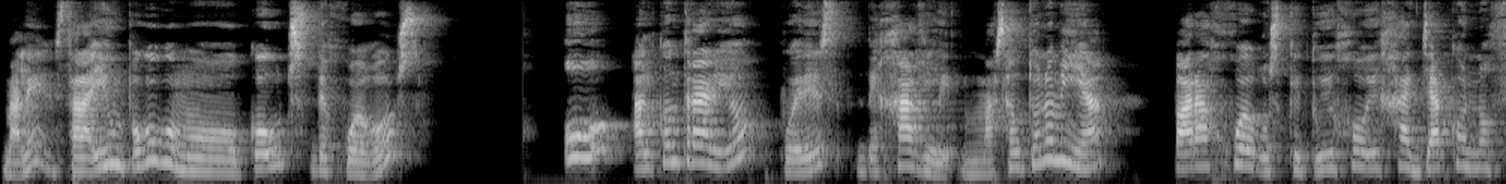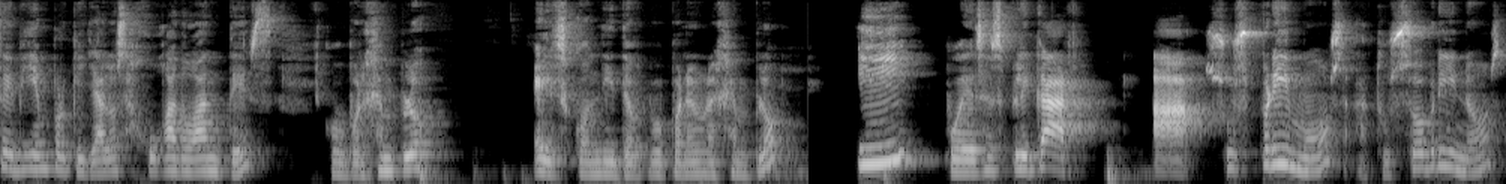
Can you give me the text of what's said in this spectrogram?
¿vale? Estar ahí un poco como coach de juegos. O, al contrario, puedes dejarle más autonomía para juegos que tu hijo o hija ya conoce bien porque ya los ha jugado antes, como por ejemplo el escondite, por poner un ejemplo. Y puedes explicar a sus primos, a tus sobrinos,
